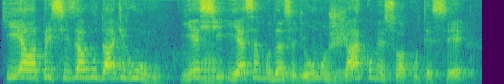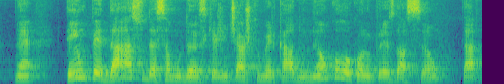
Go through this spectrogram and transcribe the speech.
que ela precisa mudar de rumo. E, esse, hum. e essa mudança de rumo já começou a acontecer. Né? Tem um pedaço dessa mudança que a gente acha que o mercado não colocou no preço da ação. Tá?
